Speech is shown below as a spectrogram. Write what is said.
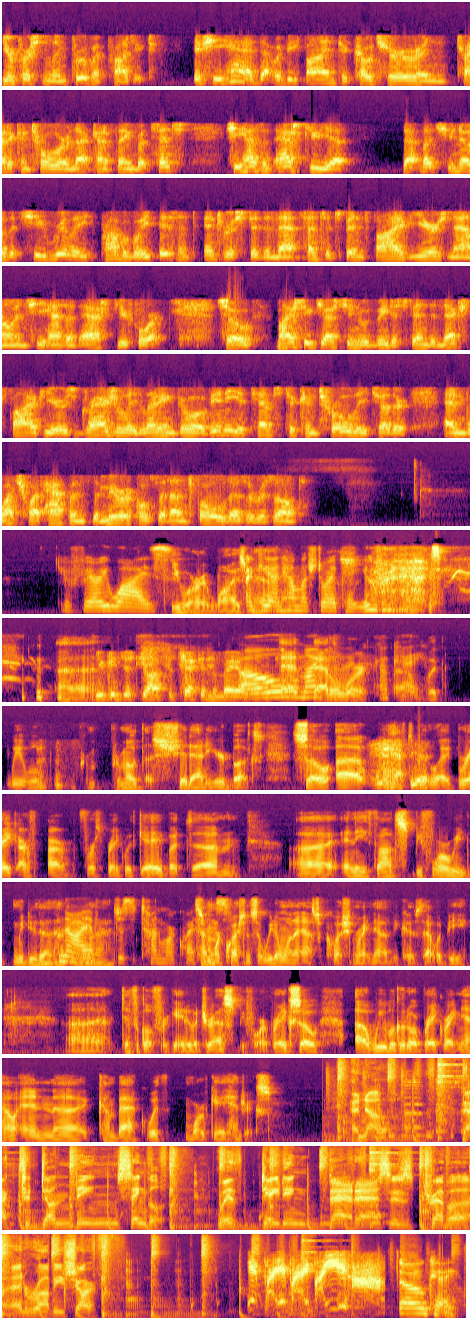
your personal improvement project. If she had, that would be fine to coach her and try to control her and that kind of thing. But since she hasn't asked you yet, that lets you know that she really probably isn't interested in that since it's been five years now and she hasn't asked you for it. So my suggestion would be to spend the next five years gradually letting go of any attempts to control each other and watch what happens, the miracles that unfold as a result. You're very wise. You are a wise man. Again, how much do I pay you for that? Uh, you can just drop the check in the mail. Oh, that, my that'll God. work. Okay. Uh, but we will pr- promote the shit out of your books. So uh, we have to go to a break, our, our first break with Gay. But um, uh, any thoughts before we, we do that? no, You I wanna- have just a ton more questions. ton more questions. So we don't want to ask a question right now because that would be uh, difficult for Gay to address before a break. So uh, we will go to a break right now and uh, come back with more of Gay Hendricks. And now, back to Done Being Single with dating badasses Trevor and Robbie Sharp. Okay.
